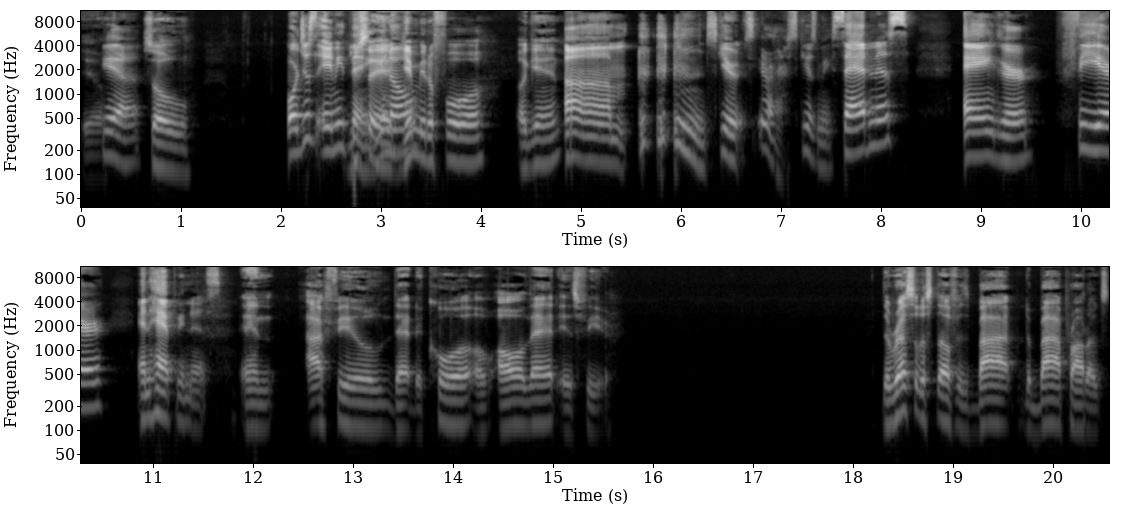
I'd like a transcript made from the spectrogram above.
Yeah. yeah, So or just you anything. said, you know, give me the four again. um, excuse, excuse me, sadness, anger, fear, and happiness. And I feel that the core of all that is fear. The rest of the stuff is by the byproducts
